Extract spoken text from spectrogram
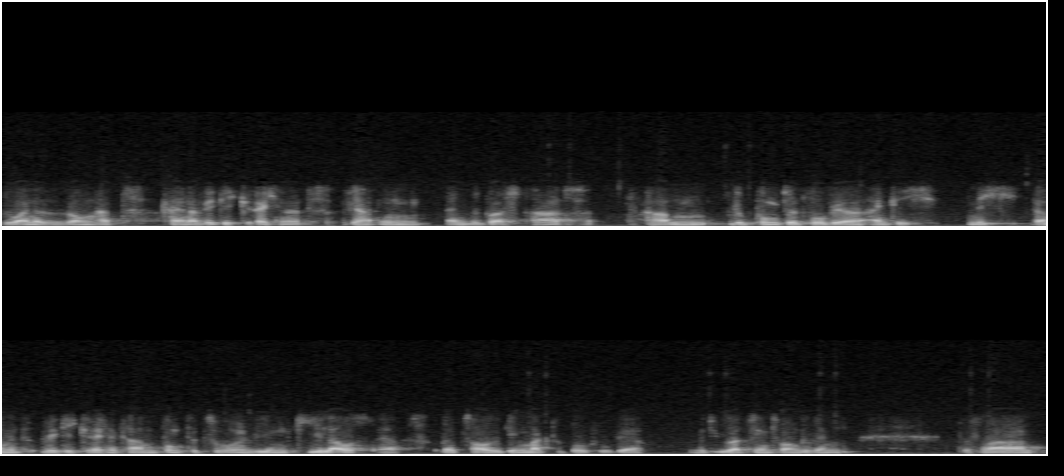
so einer Saison hat keiner wirklich gerechnet. Wir hatten einen super Start, haben gepunktet, wo wir eigentlich nicht damit wirklich gerechnet haben, Punkte zu holen, wie in Kiel auswärts oder zu Hause gegen Magdeburg, wo wir mit über zehn Toren gewinnen. Das war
